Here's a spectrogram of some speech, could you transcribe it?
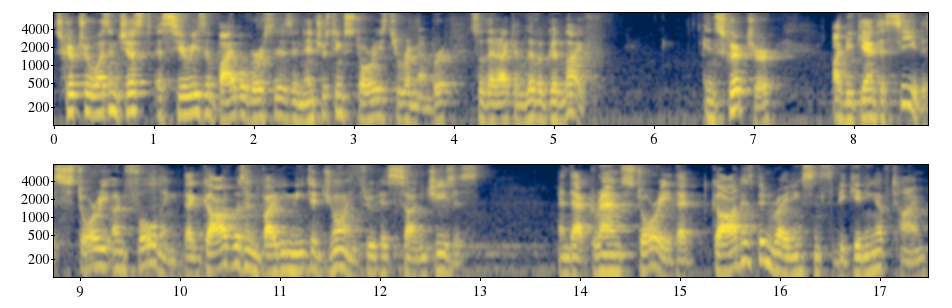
Scripture wasn't just a series of Bible verses and interesting stories to remember so that I could live a good life. In Scripture, I began to see this story unfolding that God was inviting me to join through his Son Jesus. And that grand story that God has been writing since the beginning of time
